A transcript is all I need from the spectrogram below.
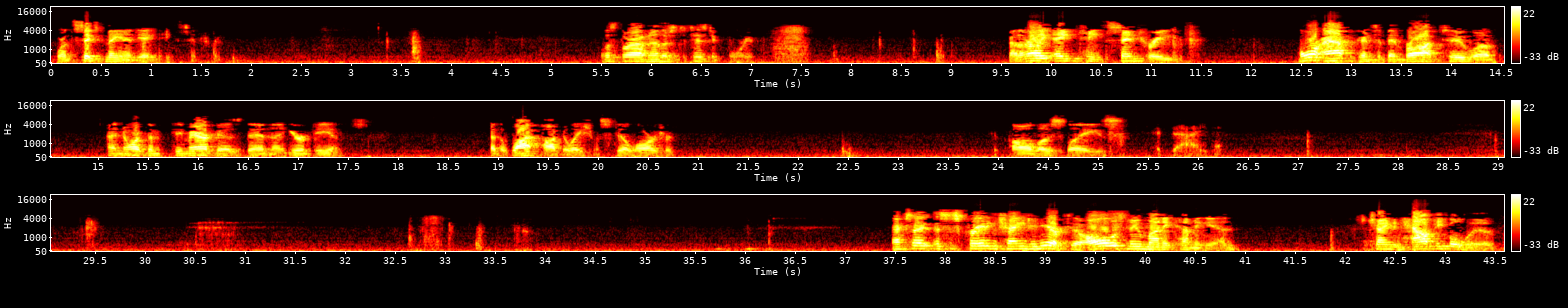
More than six million in the 18th century. Let's throw out another statistic for you. By the early 18th century, more Africans had been brought to uh, uh, North Americas than uh, Europeans. But the white population was still larger. All those slaves had died. Actually, this is creating change in Europe. All this new money coming in, it's changing how people live.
